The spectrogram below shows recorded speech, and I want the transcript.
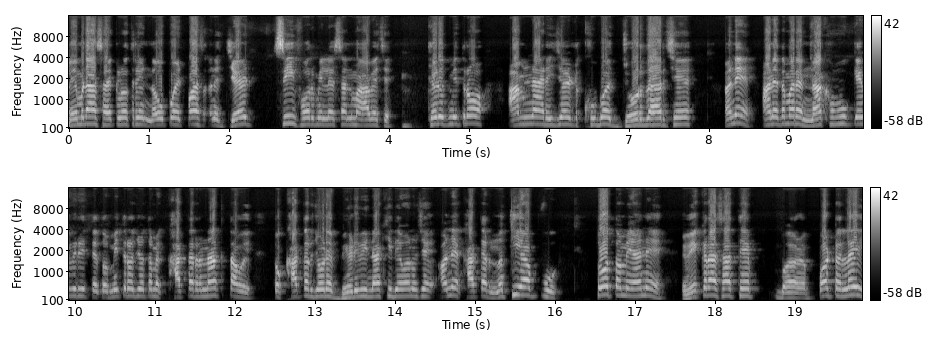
લેમડા સાયક્લોથ્રીન નવ પોઈન્ટ પાંચ અને જેડ સી ફોર્મ્યુલેશનમાં આવે છે. ખેડૂત મિત્રો, આમના રિઝલ્ટ ખૂબ જ જોરદાર છે અને આને તમારે નાખવું કેવી રીતે? તો મિત્રો, જો તમે ખાતર નાખતા હોય, તો ખાતર જોડે ભેળવી નાખી દેવાનું છે અને ખાતર નથી આપવું, તો તમે આને વેકરા સાથે પટ લઈ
